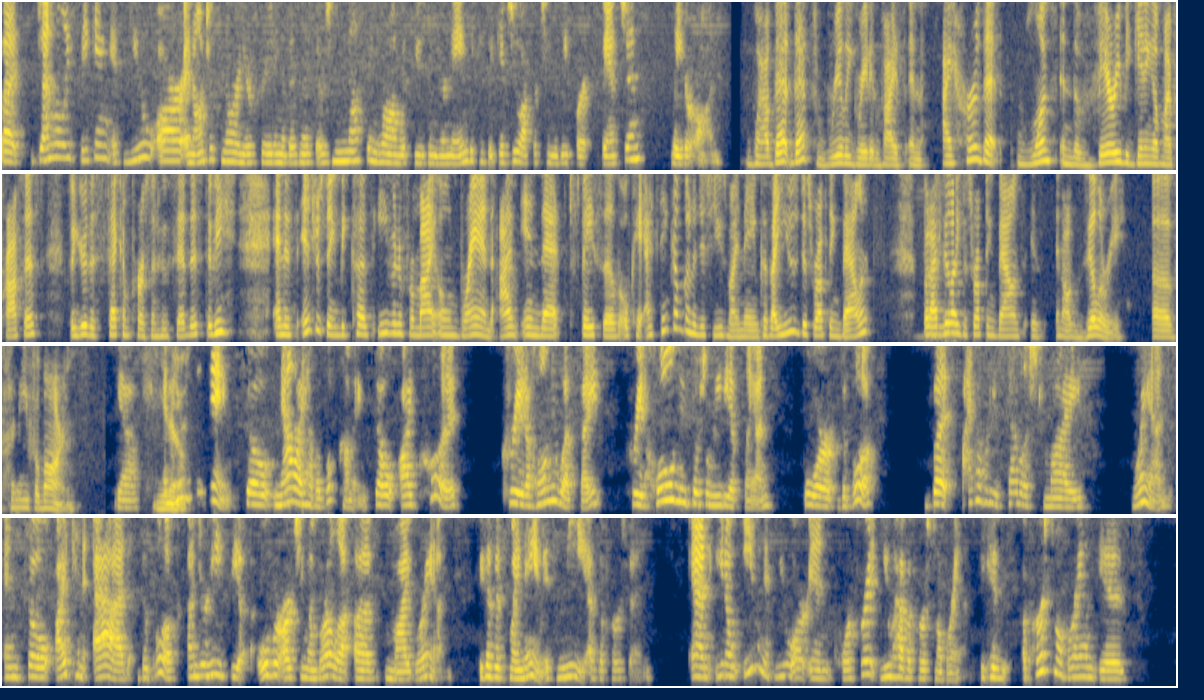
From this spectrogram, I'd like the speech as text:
But generally speaking, if you are an entrepreneur and you're creating a business, there's nothing wrong with using your name because it gives you opportunity for expansion later on. Wow, that that's really great advice and I heard that once in the very beginning of my process. So you're the second person who said this to me. And it's interesting because even for my own brand, I'm in that space of okay, I think I'm going to just use my name because I use disrupting balance but. I feel mm-hmm. like disrupting balance is an auxiliary of Hanifa Barnes. Yeah. You and know? here's the thing. So now I have a book coming. So I could create a whole new website, create a whole new social media plan for the book, but I've already established my brand. And so I can add the book underneath the overarching umbrella of my brand because it's my name, it's me as a person. And, you know, even if you are in corporate, you have a personal brand because a personal brand is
